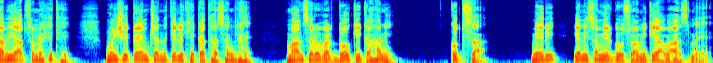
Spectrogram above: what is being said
अभी आप सुन रहे थे मुंशी प्रेमचंद के लिखे कथा संग्रह, मानसरोवर दो की कहानी, कुत्सा, मेरी यानी समीर गोस्वामी की आवाज़ में।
